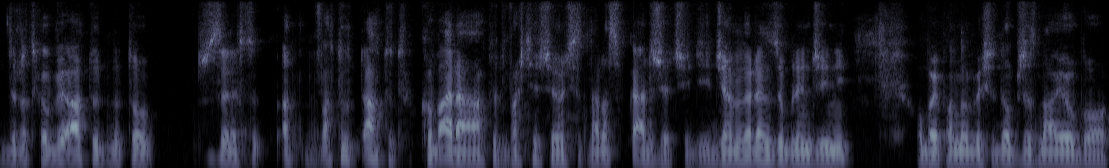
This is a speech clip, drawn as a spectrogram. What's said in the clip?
Dodatkowy atut, no to atut, atut, Kowara, atut właśnie, że on się znalazł w kadrze, czyli Gian Lorenzo Blendini. Obaj panowie się dobrze znają, bo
